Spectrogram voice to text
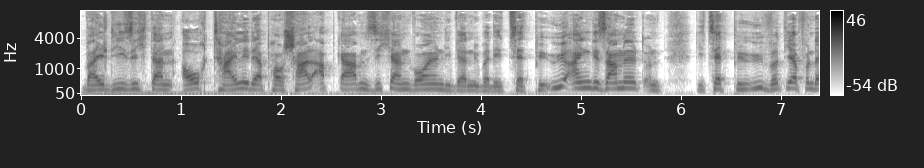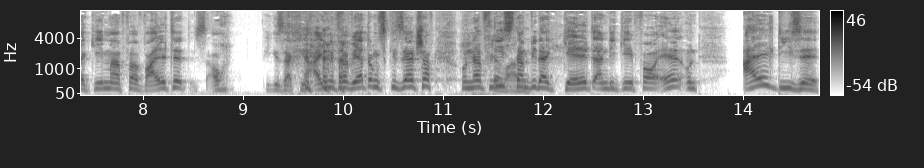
weil die sich dann auch Teile der Pauschalabgaben sichern wollen. Die werden über die ZPÜ eingesammelt und die ZPÜ wird ja von der GEMA verwaltet, ist auch wie gesagt, eine eigene Verwertungsgesellschaft und da fließt dann wieder Geld an die GVL und all diese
